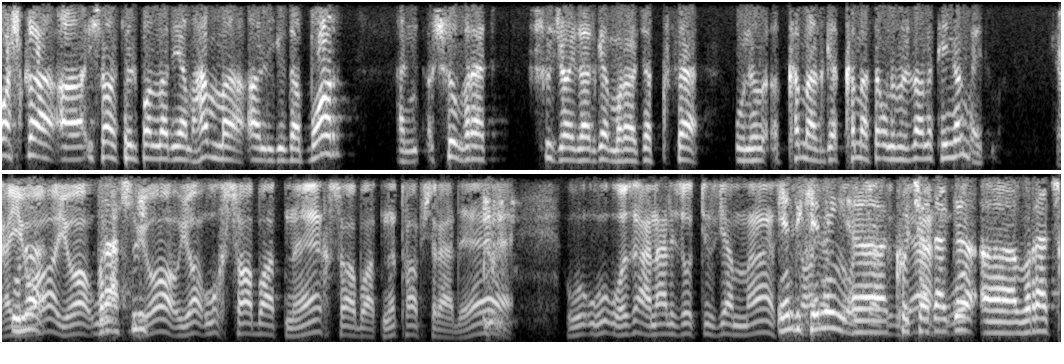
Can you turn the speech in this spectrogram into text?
Boshqa ishonch telefonlari ham hamma haligida bor. Shu vrach shu joylarga murojaat qilsa uni qilmasa uni vijdoni qiynalmaydimi? Yo'q yo'q yo'q yo'q u hisobotni hisobotni topshiradi. U u o'zi analiz o'tkazgan emas endi keling ko'chadagi vrach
